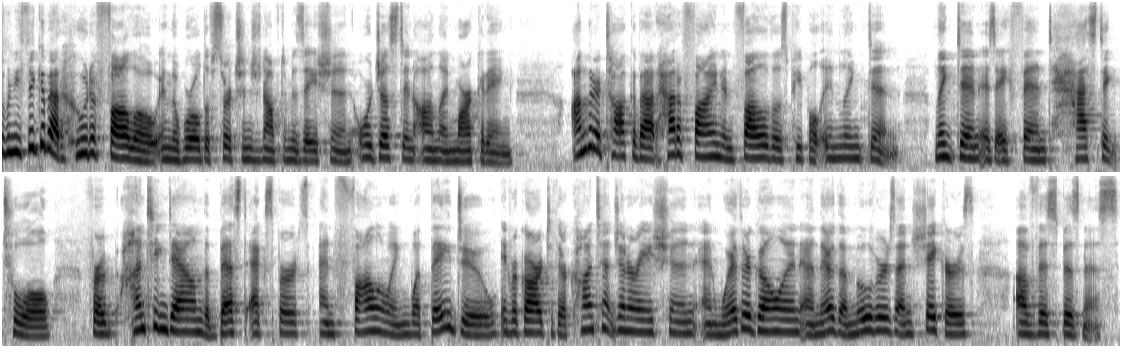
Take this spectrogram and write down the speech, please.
So when you think about who to follow in the world of search engine optimization or just in online marketing, I'm going to talk about how to find and follow those people in LinkedIn. LinkedIn is a fantastic tool for hunting down the best experts and following what they do in regard to their content generation and where they're going and they're the movers and shakers of this business.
